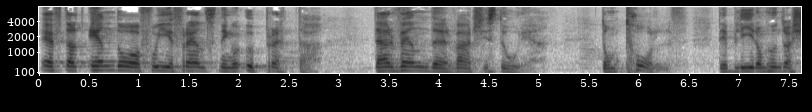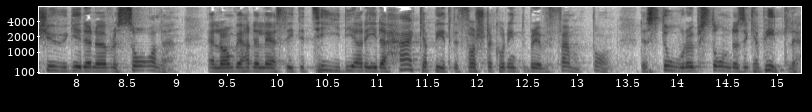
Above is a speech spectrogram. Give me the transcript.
efter att en dag få ge frälsning och upprätta. Där vänder världshistorien. De tolv, det blir de 120 i den övre salen. Eller om vi hade läst lite tidigare i det här kapitlet, första Korinthierbrevet 15, det stora uppståndelsekapitlet,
